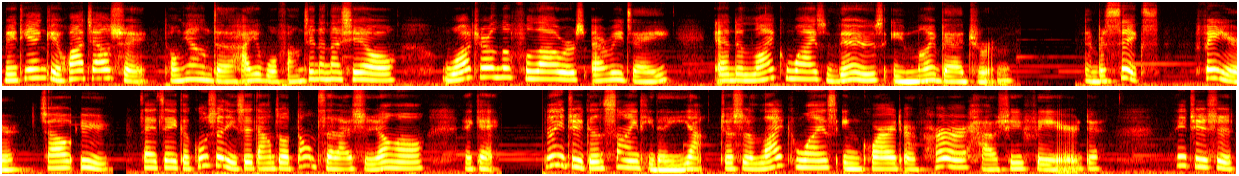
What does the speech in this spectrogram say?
每天给花浇水，同样的还有我房间的那些哦。Water the flowers every day, and likewise those in my bedroom. Number six, fare 遭遇，在这个故事里是当做动词来使用哦。OK。例句跟上一题的一样，就是 likewise inquired of her how she fared。例句是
